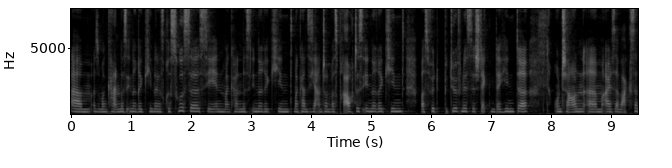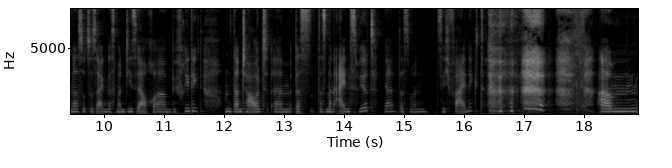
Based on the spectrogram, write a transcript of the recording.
Ähm, also man kann das innere Kind als Ressource sehen, man kann das innere Kind, man kann sich anschauen, was braucht das innere Kind, was für Bedürfnisse stecken dahinter und schauen ähm, als Erwachsener sozusagen, dass man diese auch äh, befriedigt und dann schaut, ähm, dass, dass man eins wird, ja, dass man sich vereinigt. ähm,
